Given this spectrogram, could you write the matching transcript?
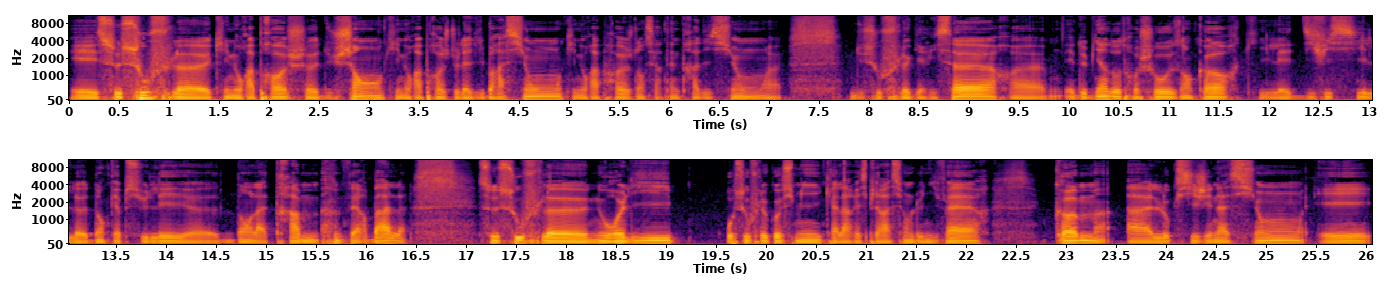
Et ce souffle euh, qui nous rapproche euh, du chant, qui nous rapproche de la vibration, qui nous rapproche dans certaines traditions euh, du souffle guérisseur euh, et de bien d'autres choses encore qu'il est difficile d'encapsuler euh, dans la trame verbale. Ce souffle euh, nous relie au souffle cosmique, à la respiration de l'univers, comme à l'oxygénation et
